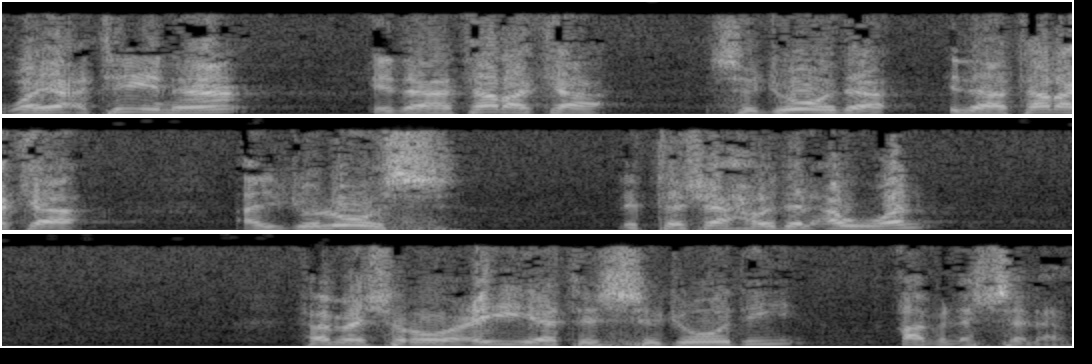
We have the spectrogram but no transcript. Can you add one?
ويأتينا إذا ترك سجود إذا ترك الجلوس للتشهد الأول فمشروعية السجود قبل السلام.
